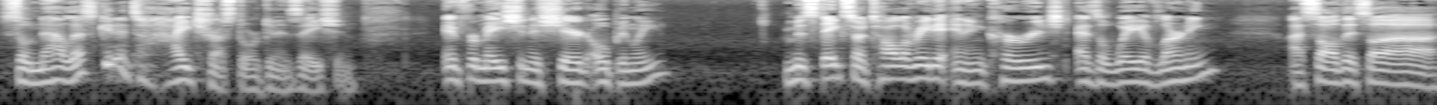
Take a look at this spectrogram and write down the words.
So now let's get into high trust organization. Information is shared openly. Mistakes are tolerated and encouraged as a way of learning. I saw this uh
